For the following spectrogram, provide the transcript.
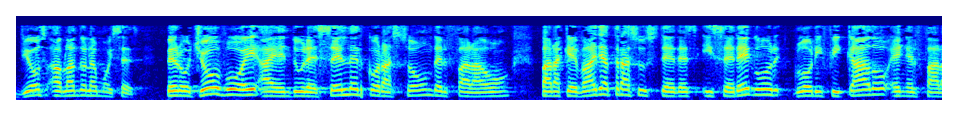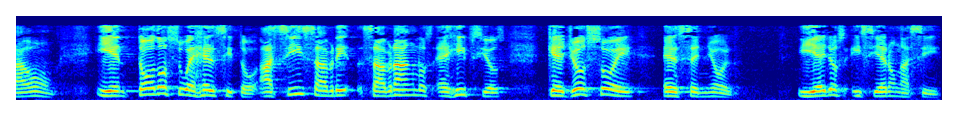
Dios hablándole a Moisés, pero yo voy a endurecerle el corazón del faraón para que vaya tras ustedes y seré glorificado en el faraón y en todo su ejército. Así sabrán los egipcios que yo soy el Señor. Y ellos hicieron así.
